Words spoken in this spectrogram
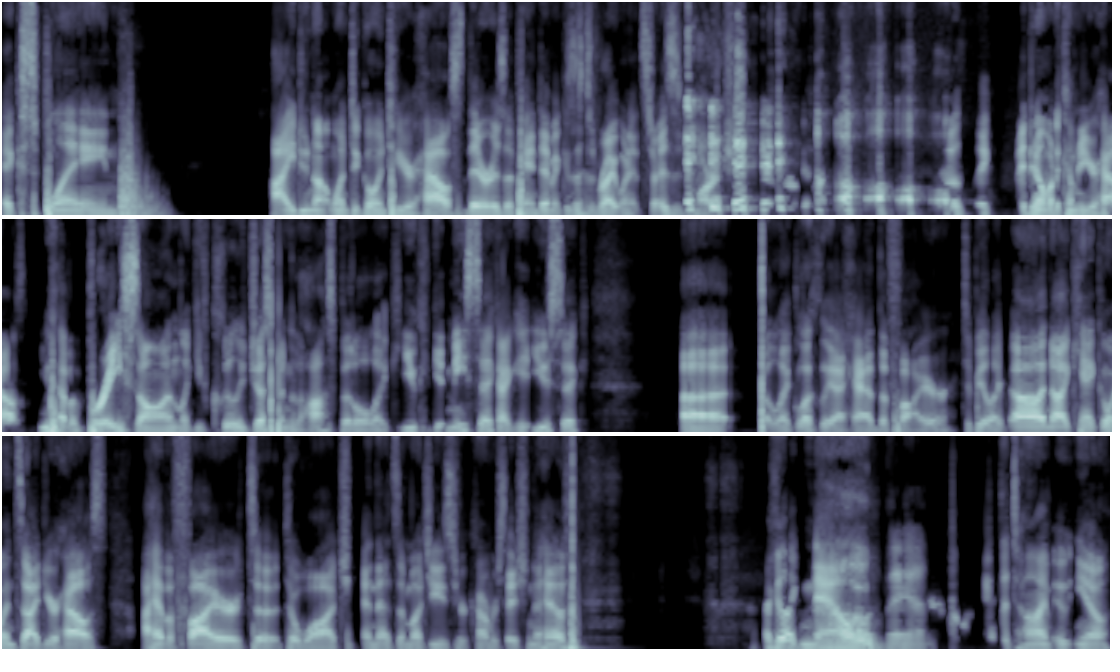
explain. I do not want to go into your house. There is a pandemic because this is right when it starts. This is March. Oh. I was like, I do not want to come to your house. You have a brace on. Like, you've clearly just been to the hospital. Like, you could get me sick. I could get you sick. Uh, but like, luckily, I had the fire to be like, oh no, I can't go inside your house. I have a fire to to watch, and that's a much easier conversation to have. I feel like now, oh man. at the time, it, you know,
